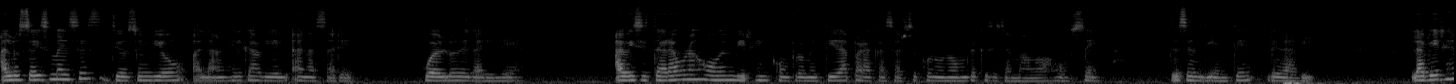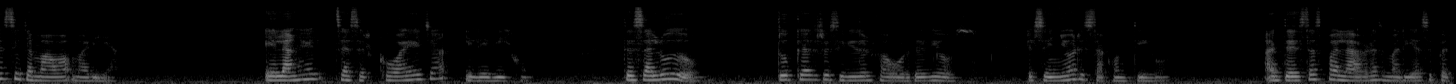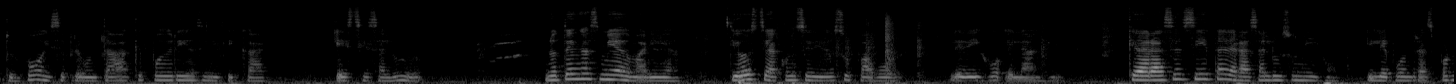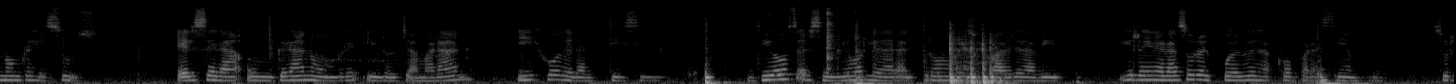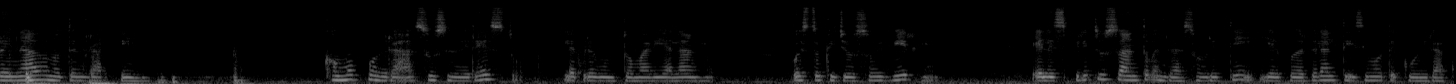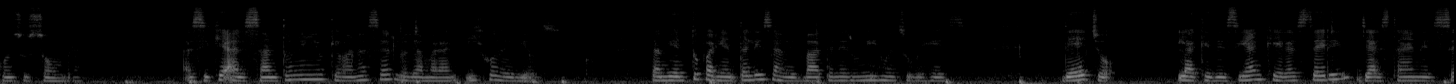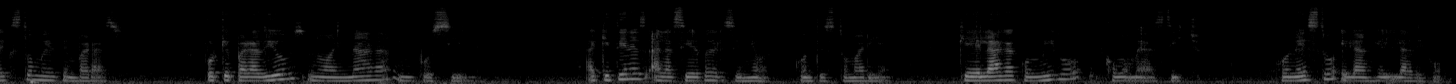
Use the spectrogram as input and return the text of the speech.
A los seis meses Dios envió al ángel Gabriel a Nazaret, pueblo de Galilea, a visitar a una joven virgen comprometida para casarse con un hombre que se llamaba José, descendiente de David. La virgen se llamaba María. El ángel se acercó a ella y le dijo, Te saludo, Tú que has recibido el favor de Dios, el Señor está contigo. Ante estas palabras María se perturbó y se preguntaba qué podría significar este saludo. No tengas miedo, María, Dios te ha concedido su favor, le dijo el ángel. Quedarás en cita y darás a luz un hijo, y le pondrás por nombre Jesús. Él será un gran hombre y lo llamarán Hijo del Altísimo. Dios el Señor le dará el trono de su padre David y reinará sobre el pueblo de Jacob para siempre. Su reinado no tendrá fin. ¿Cómo podrá suceder esto? le preguntó María al ángel, puesto que yo soy virgen. El Espíritu Santo vendrá sobre ti y el poder del Altísimo te cubrirá con su sombra. Así que al santo niño que van a nacer lo llamarán Hijo de Dios. También tu parienta Elizabeth va a tener un hijo en su vejez. De hecho, la que decían que era estéril ya está en el sexto mes de embarazo, porque para Dios no hay nada imposible. Aquí tienes a la sierva del Señor, contestó María, que Él haga conmigo como me has dicho. Con esto el ángel la dejó.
